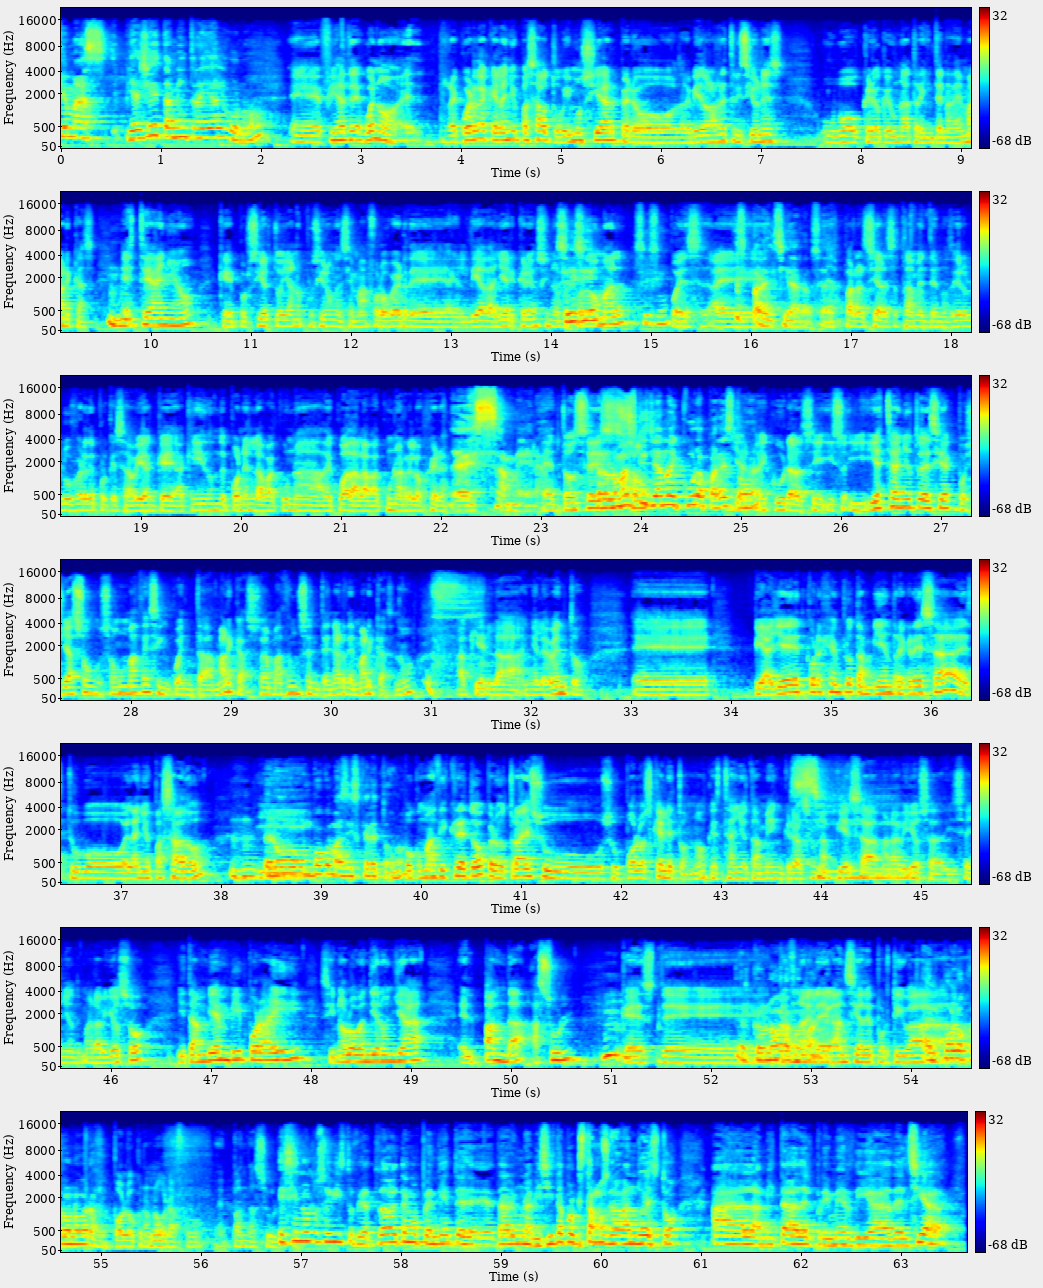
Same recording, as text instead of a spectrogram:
¿Qué más? Piaget también trae algo, ¿no? Eh, fíjate, bueno, eh, recuerda que el año pasado tuvimos CIAR, pero debido a las restricciones hubo creo que una treintena de marcas. Este año, que por cierto ya nos pusieron en semáforo verde el día de ayer, creo, si no Sí, recuerdo sí. mal, Sí, sí. pues... eh, Es para el CIAR, o sea. Es para el CIAR, exactamente. Nos dieron luz verde porque sabían que aquí es donde ponen la vacuna adecuada, la vacuna relojera. Esa mera. Entonces, Pero lo más son- que ya no hay cura para esto, ya no ¿eh? hay cura, sí. Y, y- este año te decía que pues ya son, son más de 50 marcas, o sea, más de un centenar de marcas, ¿no? Aquí en, la, en el evento. Eh, Piaget, por ejemplo, también regresa, estuvo el año pasado. y Pero un poco más discreto, ¿no? un poco más discreto, pero trae su, su Polo Skeleton, ¿no? Que este año también que es una Sí. pieza maravillosa, diseño maravilloso. Y también vi por ahí, si no lo vendieron ya, el Panda azul, que es de, El cronógrafo, de una ¿no? elegancia deportiva. El polo cronógrafo. El polo cronógrafo, el Panda azul. Ese no los he visto, fíjate, todavía tengo pendiente de dar una visita porque estamos grabando esto a la mitad del primer día del CIAR.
